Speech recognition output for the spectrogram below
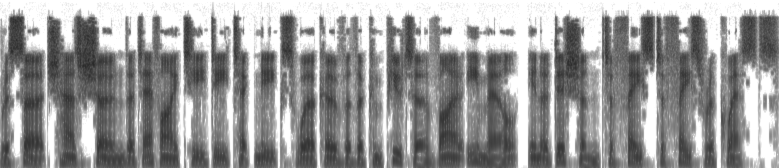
Research has shown that FITD techniques work over the computer via email, in addition to face-to-face -face requests.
